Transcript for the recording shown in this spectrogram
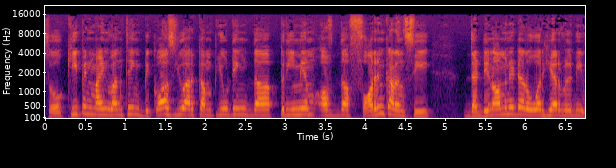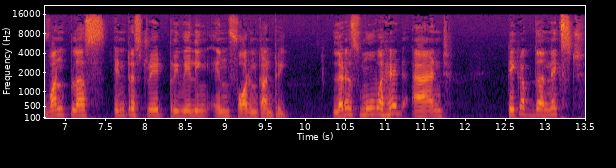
So keep in mind one thing because you are computing the premium of the foreign currency the denominator over here will be 1 plus interest rate prevailing in foreign country. Let us move ahead and take up the next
